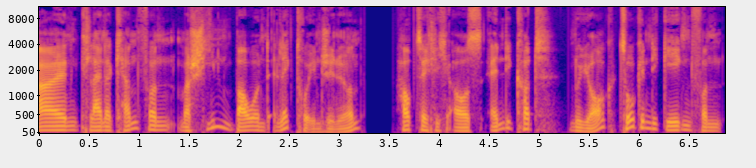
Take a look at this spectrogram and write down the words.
Ein kleiner Kern von Maschinenbau und Elektroingenieuren, hauptsächlich aus Endicott, New York, zog in die Gegend von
